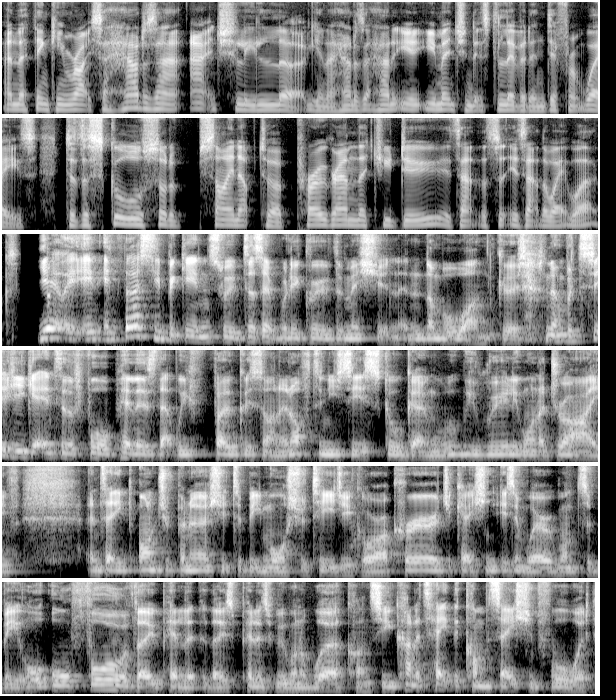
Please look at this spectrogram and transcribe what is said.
and they're thinking, right, so how does that actually look? You know, how does it? How do, you, you mentioned it's delivered in different ways. Does the school sort of sign up to a program that you do? Is that the, is that the way it works? Yeah, it, it firstly begins with does everybody agree with the mission? And number one, good. number two, you get into the four pillars that we focus on, and often you see a school going, well, we really want to drive and take entrepreneurship to be more strategic, or our career education isn't where we want to be, or all four of those pillars, those pillars we want to work on. So you kind of take the conversation forward.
